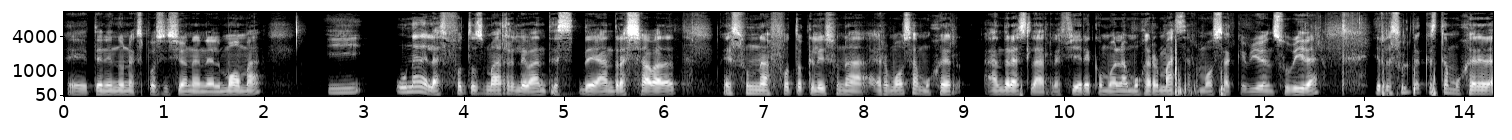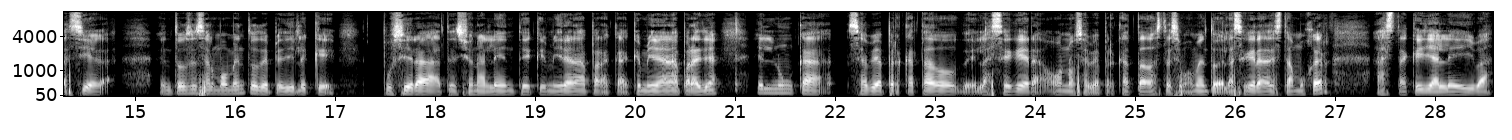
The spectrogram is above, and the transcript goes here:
eh, teniendo una exposición en el MoMA y una de las fotos más relevantes de Andras Sabadat es una foto que le hizo una hermosa mujer. Andras la refiere como la mujer más hermosa que vio en su vida. Y resulta que esta mujer era ciega. Entonces al momento de pedirle que pusiera atención al lente, que mirara para acá, que mirara para allá. Él nunca se había percatado de la ceguera o no se había percatado hasta ese momento de la ceguera de esta mujer, hasta que ya le iba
